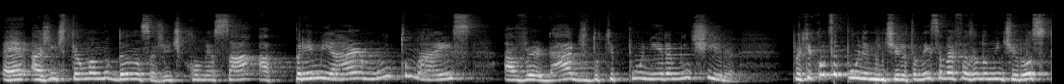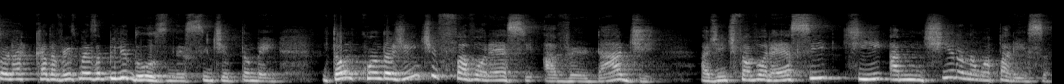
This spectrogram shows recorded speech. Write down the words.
é a gente ter uma mudança, a gente começar a premiar muito mais a verdade do que punir a mentira. Porque quando você pune a mentira também, você vai fazendo o mentiroso se tornar cada vez mais habilidoso nesse sentido também. Então, quando a gente favorece a verdade, a gente favorece que a mentira não apareça.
